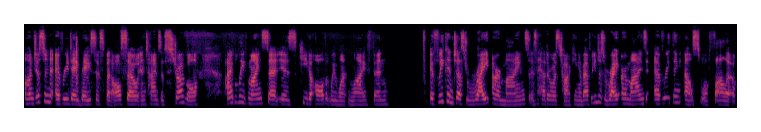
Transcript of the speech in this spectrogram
on just an everyday basis, but also in times of struggle. I believe mindset is key to all that we want in life. And if we can just right our minds, as Heather was talking about, if we can just right our minds, everything else will follow.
